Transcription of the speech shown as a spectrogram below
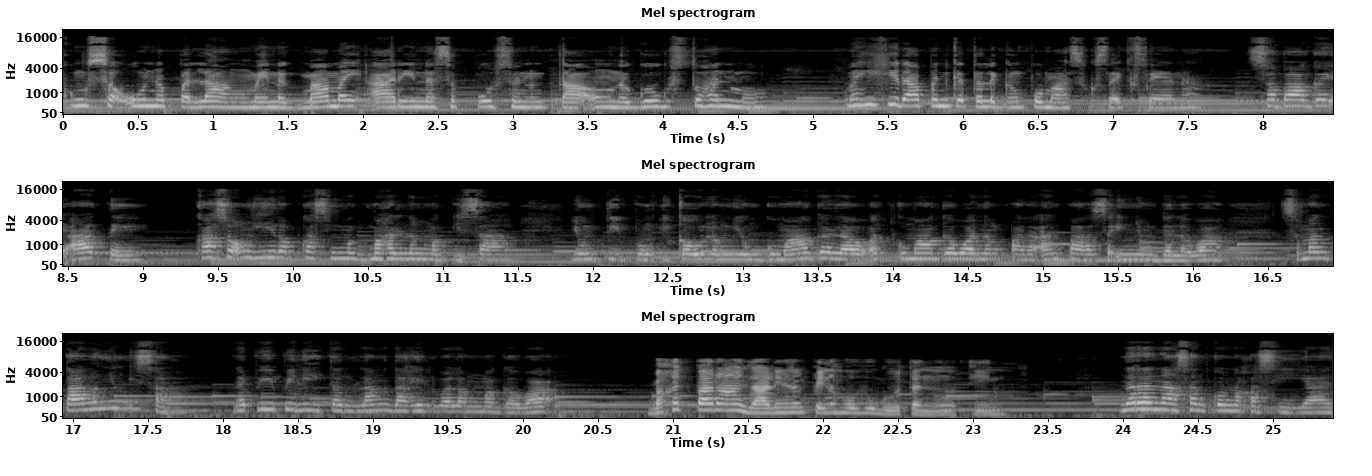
kung sa una pa lang may nagmamay-ari na sa puso ng taong nagugustuhan mo, mahihirapan ka talagang pumasok sa eksena. Sa bagay ate, kaso ang hirap kasing magmahal ng mag-isa. Yung tipong ikaw lang yung gumagalaw at gumagawa ng paraan para sa inyong dalawa. Samantalang yung isa, napipilitan lang dahil walang magawa. Bakit parang ang lalim ng pinahuhugutan mo, Tin? Naranasan ko na kasi yan.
